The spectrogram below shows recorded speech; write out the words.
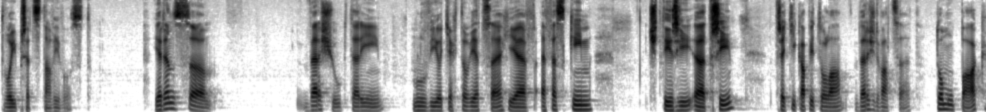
tvoji představivost. Jeden z eh, veršů, který mluví o těchto věcech, je v Efeským 4, 3, 3. kapitola, verš 20. Tomu pak,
